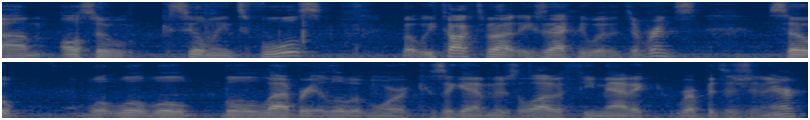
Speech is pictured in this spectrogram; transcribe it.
um, also Kasil means fools. But we talked about exactly what the difference. So we'll, we'll, we'll, we'll elaborate a little bit more because again, there's a lot of thematic repetition here.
